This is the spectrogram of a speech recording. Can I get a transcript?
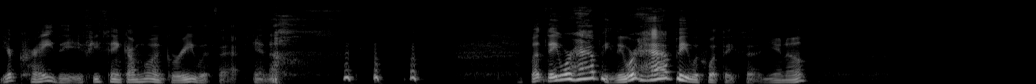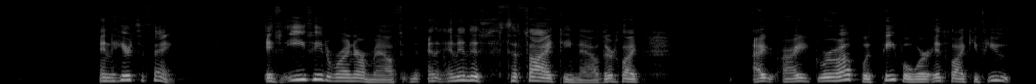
you're crazy if you think I'm going to agree with that, you know. but they were happy. They were happy with what they said, you know. And here's the thing it's easy to run our mouth. And, and in this society now, there's like, I, I grew up with people where it's like if you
